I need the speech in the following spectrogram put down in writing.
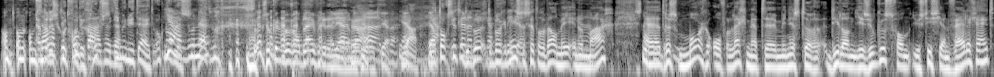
Om, om, om en zelf dat is goed voor de groepsimmuniteit ook nog ja, eens. Zo, net. zo, zo, kunnen we wel blijven redeneren. Ja, ja, ja, ja. ja toch zitten de, bur de burgemeesters zitten er wel mee in hun maag. Uh, er is morgen overleg met uh, minister Dylan Jezilgus van Justitie en Veiligheid.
